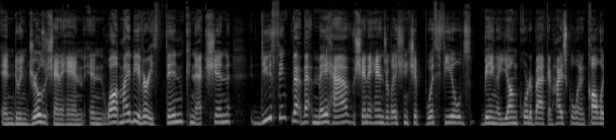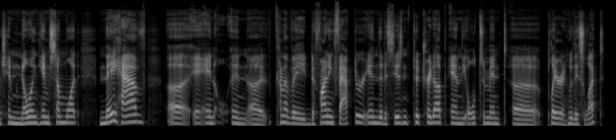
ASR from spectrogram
and doing drills with Shanahan. And while it might be a very thin connection, do you think that that may have Shanahan's relationship with Fields being a young quarterback in high school and in college, him knowing him somewhat, may have uh, and and uh, kind of a defining factor in the decision to trade up and the ultimate uh, player and who they select?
